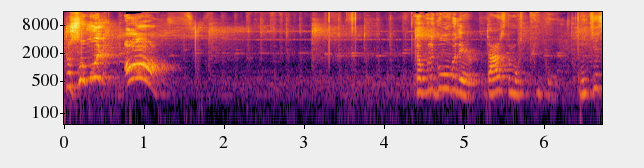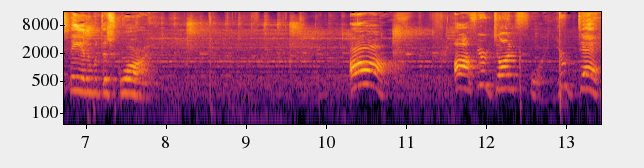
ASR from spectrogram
There's someone off. I'm gonna go over there. That's the most people. Need to stand with the squad. Off. Off. You're done for. You're dead.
